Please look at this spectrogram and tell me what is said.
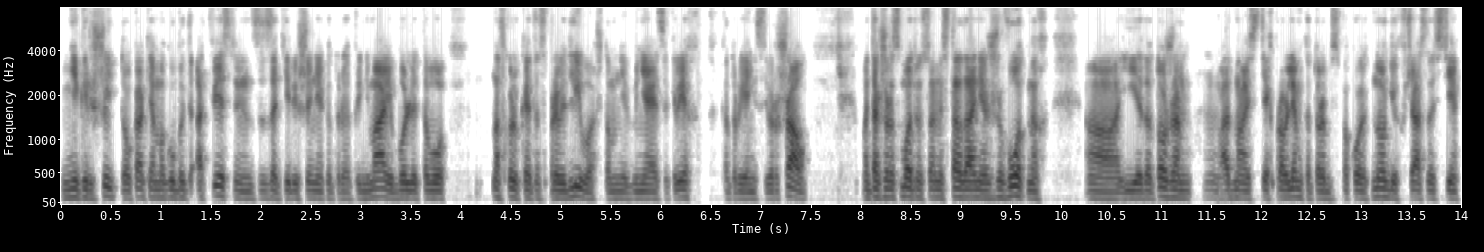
не грешить, то как я могу быть ответственен за, те решения, которые я принимаю, и более того, насколько это справедливо, что мне вменяется грех, который я не совершал. Мы также рассмотрим с вами страдания животных, а, и это тоже одна из тех проблем, которые беспокоят многих, в частности,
